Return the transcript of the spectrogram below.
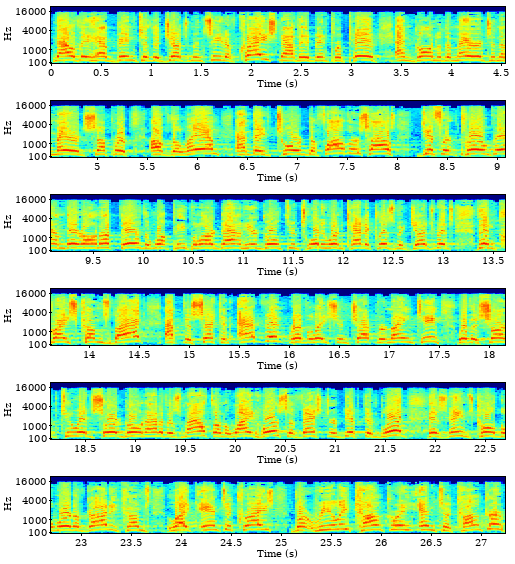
Now they have been to the judgment seat of Christ. Now they've been prepared and gone to the marriage and the marriage supper of the Lamb. And they've toured the Father's house. Different program they're on up there than what people are down here going through 21 cataclysmic judgments. Then Christ comes back at the second advent, Revelation chapter 19, with a sharp two edged sword going out of his mouth on a white horse, a vesture dipped in blood. His name's called the Word of God. He comes like Antichrist, but really conquering and to conquer.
